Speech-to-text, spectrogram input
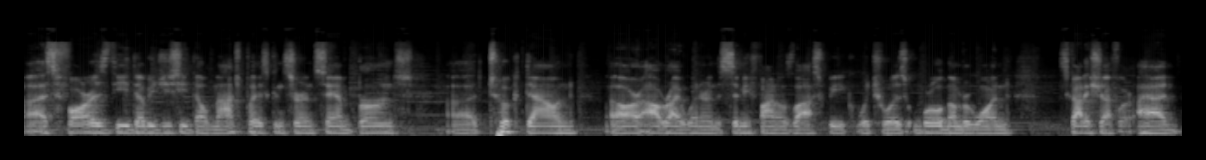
uh, as far as the WGC Dell match play is concerned, Sam Burns uh, took down our outright winner in the semifinals last week, which was world number one, Scotty Scheffler. I had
